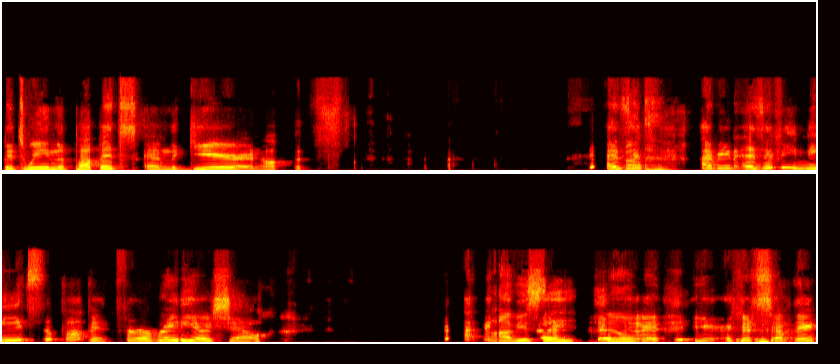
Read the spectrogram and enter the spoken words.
Between the puppets and the gear and all this. As Uh, if I mean, as if he needs the puppet for a radio show. obviously, you know, I mean, there's something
